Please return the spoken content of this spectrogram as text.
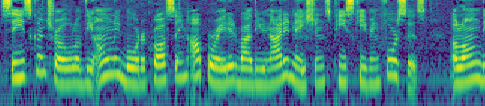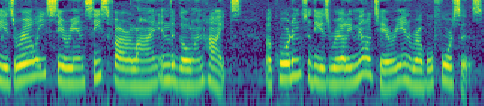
seized control of the only border crossing operated by the United Nations peacekeeping forces along the Israeli Syrian ceasefire line in the Golan Heights, according to the Israeli military and rebel forces.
